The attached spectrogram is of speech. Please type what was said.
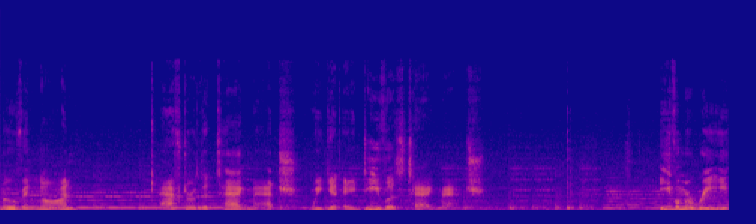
Moving on. After the tag match, we get a Divas tag match. Eva Marie,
